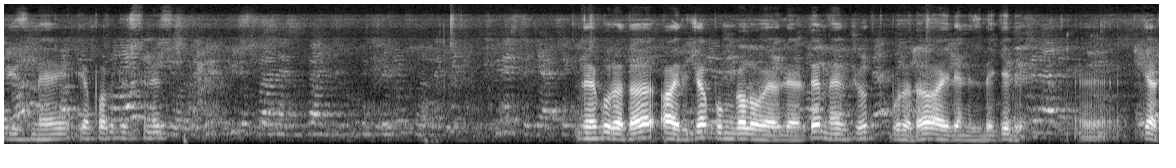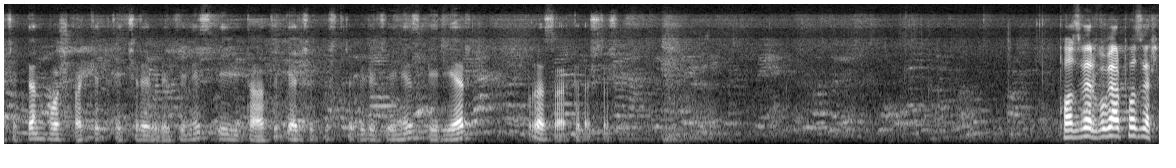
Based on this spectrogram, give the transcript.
yüzme yapabilirsiniz. Ve burada ayrıca bungalov evler de mevcut. Burada ailenizle gelip gerçekten hoş vakit geçirebileceğiniz, iyi bir tatil gerçekleştirebileceğiniz bir yer burası arkadaşlar. Poz ver Bugar poz ver.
